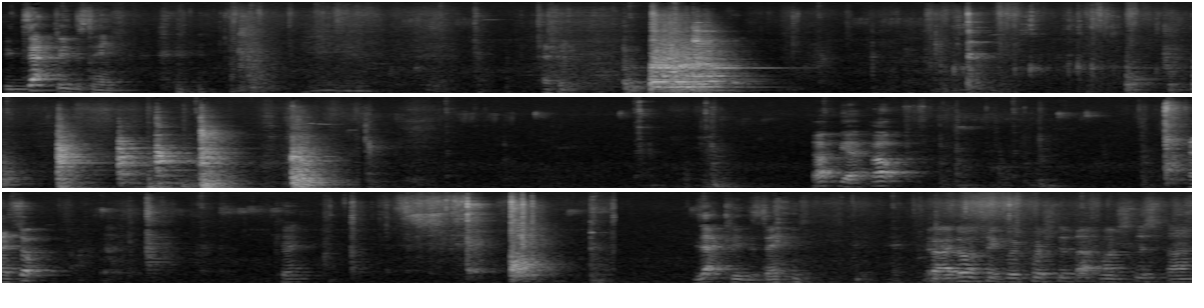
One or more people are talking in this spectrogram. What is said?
Exactly the same. And stop. Okay. Exactly the same. Yeah, I don't think we pushed it that much this time.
